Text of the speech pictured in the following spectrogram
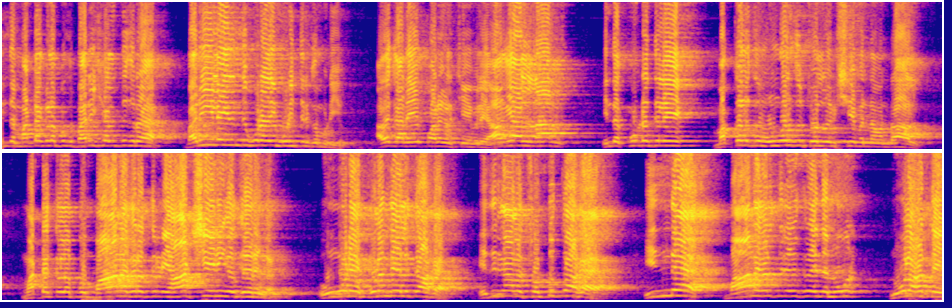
இந்த மட்டக்களப்புக்கு வரி செலுத்துகிற வரியிலே இருந்து கூட அதை முடித்திருக்க முடியும். அதற்கான ஏற்பாடுகள் செய்யவில்லை. ஆகையால் நான் இந்த கூட்டத்திலே மக்களுக்கு உங்களுக்கு சொல்ல விஷயம் என்னவென்றால் மட்டக்களப்பு மாநகரத்தினுடைய ஆட்சியை நீங்கள் கேளுங்கள். உங்களுடைய குழந்தைகளுக்காக எதிர்கால சொத்துக்காக இந்த மாநகரத்தில் இருக்கிற இந்த நூல் நூலகத்தை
